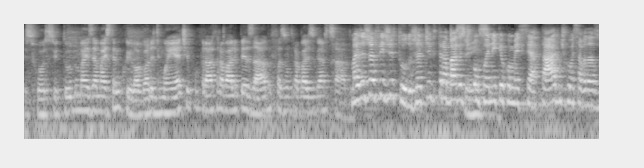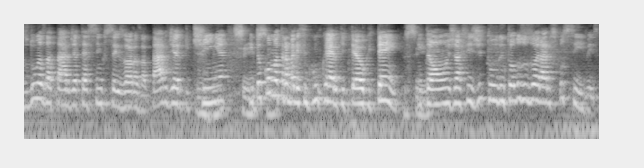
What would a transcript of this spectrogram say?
esforço e tudo, mas é mais tranquilo. Agora de manhã é tipo pra trabalho pesado, fazer um trabalho esgarçado. Mas eu já fiz de tudo. Já tive trabalho de Sim, companhia sim. que eu comecei à tarde, a gente começava das duas da tarde até 5, 6 horas da tarde, era o que tinha. Uhum. Sim, então, como eu trabalhei sempre com quero, que tem, é o que tem, então eu já fiz de tudo em todos os horários possíveis.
